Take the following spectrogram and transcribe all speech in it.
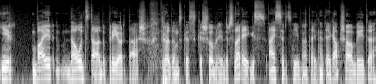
ir Vai ir daudz tādu prioritāšu, protams, kas, kas šobrīd ir svarīgas. Aizsardzība noteikti netiek apšaubīta.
